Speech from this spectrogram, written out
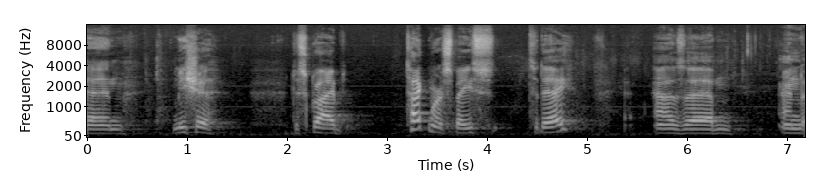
um, Misha described Teichmüller space today as, um, and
